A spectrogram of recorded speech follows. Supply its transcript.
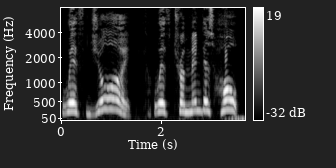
with joy, with tremendous hope.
